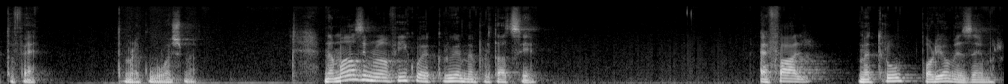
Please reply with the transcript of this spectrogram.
këtë fe të mrekullueshme. Namazin munafiku e kryen me përtaci. E fal me trup, por jo me zemër.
